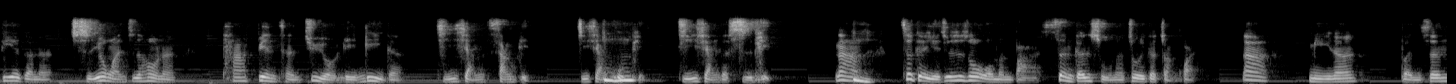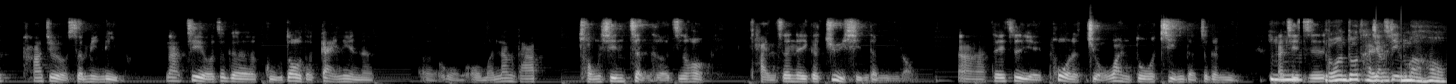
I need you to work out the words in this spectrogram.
第二个呢，使用完之后呢，它变成具有灵力的吉祥商品、吉祥物品、嗯、吉祥的食品。那、嗯、这个也就是说，我们把肾跟属呢做一个转换，那米呢本身它就有生命力嘛。那借由这个谷豆的概念呢，呃，我我们让它重新整合之后，产生了一个巨型的米龙。那这一次也破了九万多斤的这个米，嗯、那其实九万多台斤嘛，哈，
